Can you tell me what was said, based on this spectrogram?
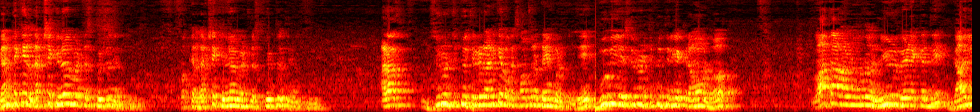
గంటకి లక్ష కిలోమీటర్ స్పీడ్తో తిరుగుతుంది. ఒక లక్ష కిలోమీటర్ల స్పీడ్తో తిరుగుతుంది. అలా సూర్యుడు చుట్టూ తిరగడానికి ఒక సంవత్సరం టైం పడుతుంది. భూమి సూర్యుడు చుట్టూ తిరిగే క్రమంలో వాతావరణంలో నీళ్ళు వేడెక్కద్ది గాలి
